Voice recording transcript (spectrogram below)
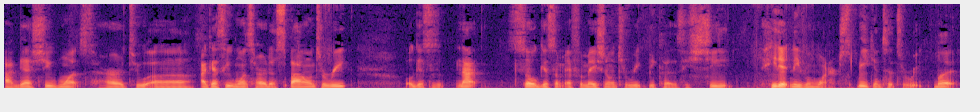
I guess she wants her to. Uh, I guess he wants her to spy on Tariq, or get some, not so get some information on Tariq because he, she he didn't even want her speaking to Tariq. But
